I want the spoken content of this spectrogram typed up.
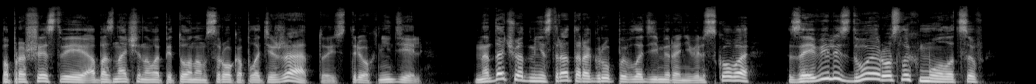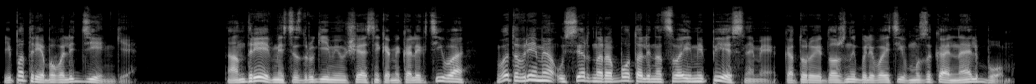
По прошествии обозначенного питоном срока платежа, то есть трех недель, на дачу администратора группы Владимира Невельского заявились двое рослых молодцев и потребовали деньги. Андрей вместе с другими участниками коллектива в это время усердно работали над своими песнями, которые должны были войти в музыкальный альбом.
